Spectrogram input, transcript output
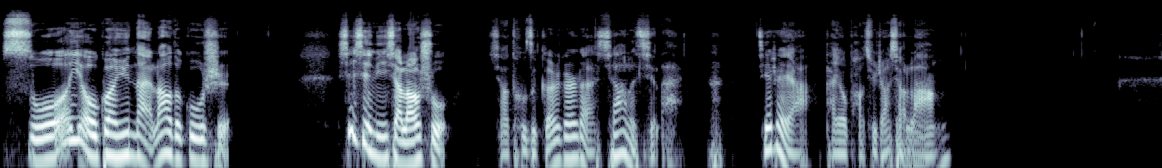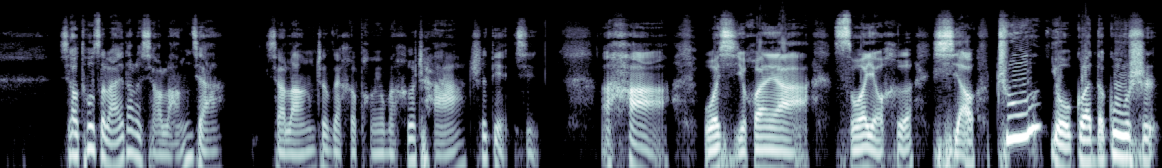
所有关于奶酪的故事。谢谢你，小老鼠。小兔子咯咯的笑了起来。接着呀，他又跑去找小狼。小兔子来到了小狼家，小狼正在和朋友们喝茶、吃点心。啊哈，我喜欢呀，所有和小猪有关的故事。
